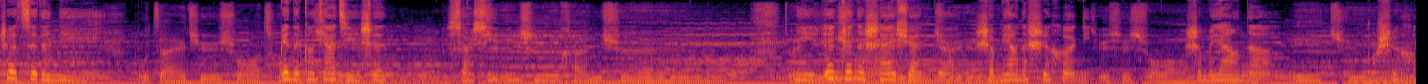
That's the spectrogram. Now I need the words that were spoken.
这次的你变得更加谨慎、小心。你认真的筛选着什么样的适合你，什么样的不适合。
